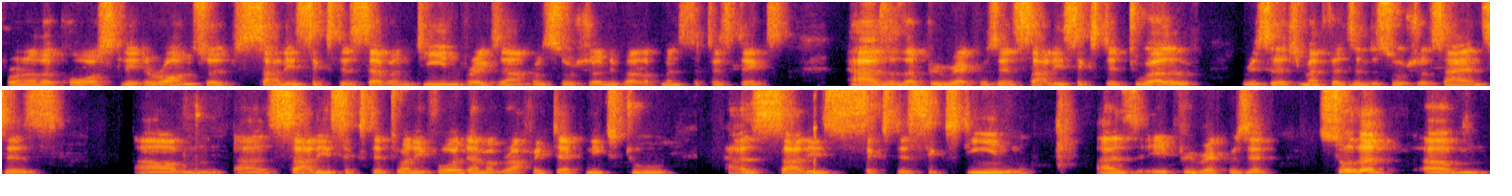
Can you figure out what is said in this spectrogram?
for another course later on. So SALI 6017, for example, Social Development Statistics, has as a prerequisite SALI 6012, Research Methods in the Social Sciences. Um, uh, SALI 6024, Demographic Techniques 2, has SALI 6016 as a prerequisite. So that um,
